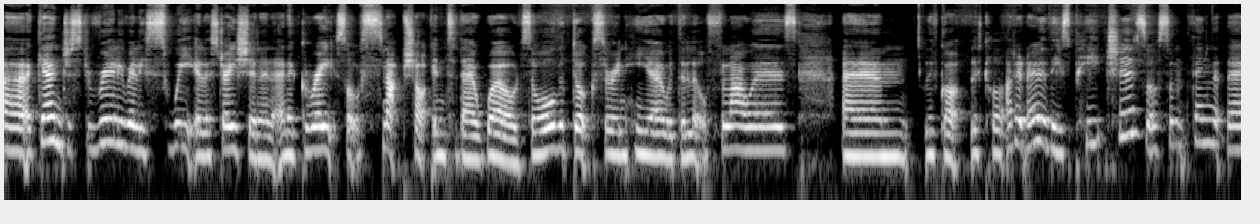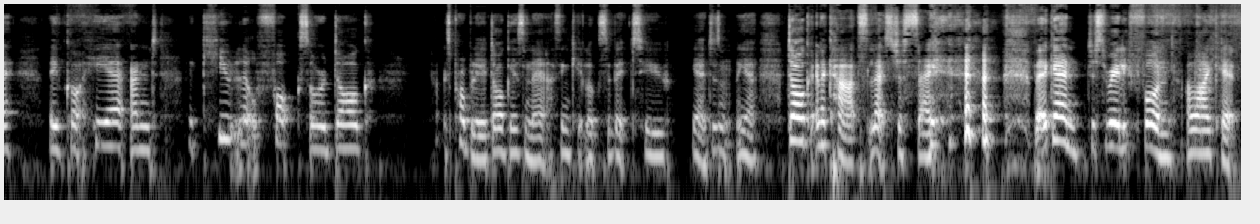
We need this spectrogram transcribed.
Uh, again, just really, really sweet illustration and, and, a great sort of snapshot into their world. So all the ducks are in here with the little flowers. Um, they've got little, I don't know, these peaches or something that they're, they've got here and a cute little fox or a dog. It's probably a dog, isn't it? I think it looks a bit too yeah, it doesn't, yeah. Dog and a cat, let's just say. but again, just really fun. I like it.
